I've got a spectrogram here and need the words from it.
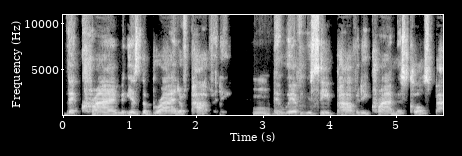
that crime is the bride of poverty mm-hmm. that wherever you see poverty crime is close by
